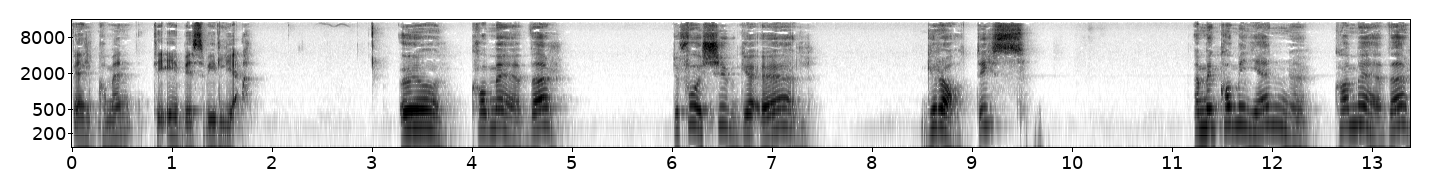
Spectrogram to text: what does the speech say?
Välkommen till EBs vilja. Ö, kom över. Du får 20 öl. Gratis. Ja, men kom igen nu. Kom över.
